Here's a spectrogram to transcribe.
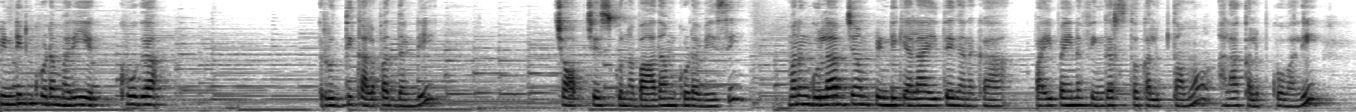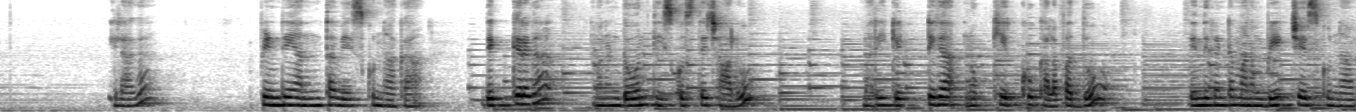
పిండిని కూడా మరీ ఎక్కువగా రుద్ది కలపద్దండి. చాప్ చేసుకున్న బాదాం కూడా వేసి మనం గులాబ్ జామ్ పిండికి ఎలా అయితే గనక పై పైన ఫింగర్స్తో కలుపుతామో అలా కలుపుకోవాలి. ఇలాగా పిండి అంతా వేసుకున్నాక దగ్గరగా మనం డోన్ తీసుకొస్తే చాలు. మరీ గట్టిగా నొక్కి ఎక్కువ కలపద్దు. ఎందుకంటే మనం బీట్ చేసుకున్న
